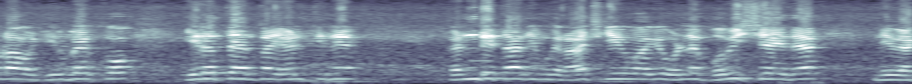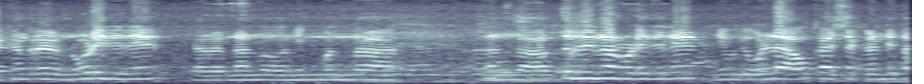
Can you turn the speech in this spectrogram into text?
ಕೂಡ ಅವ್ರಿಗೆ ಇರಬೇಕು, ಇರುತ್ತೆ ಅಂತ ಹೇಳ್ತೀನಿ. ಖಂಡಿತ ನಿಮ್ಗೆ ರಾಜಕೀಯವಾಗಿ ಒಳ್ಳೆ ಭವಿಷ್ಯ ಇದೆ. ನೀವು ಯಾಕಂದರೆ ನೋಡಿದ್ದೀನಿ ನಾನು ನಿಮ್ಮನ್ನ ನನ್ನ ಹತ್ತಿರದಿಂದ ನೋಡಿದ್ದೀನಿ. ನಿಮಗೆ ಒಳ್ಳೆ ಅವಕಾಶ ಖಂಡಿತ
